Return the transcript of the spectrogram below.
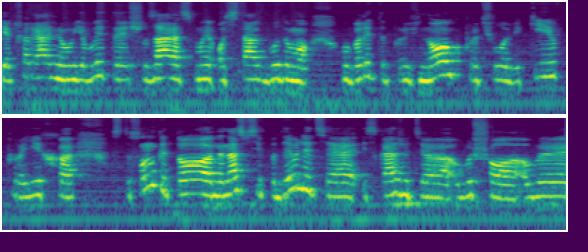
Якщо реально уявити, що зараз ми ось так будемо говорити про жінок, про чоловіків, про їх стосунки, то на нас всі подивляться і скажуть: ви що, ви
